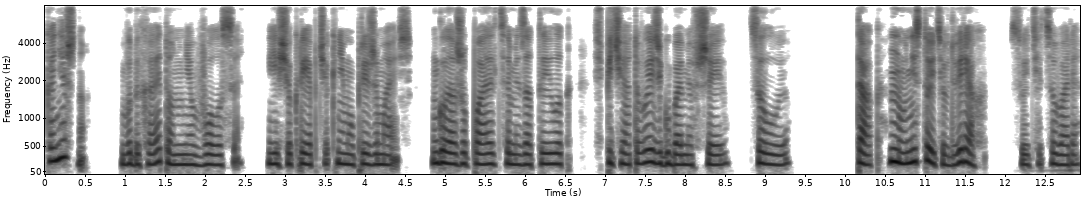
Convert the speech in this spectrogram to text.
«Конечно», — выдыхает он мне в волосы. Еще крепче к нему прижимаюсь. Глажу пальцами затылок, впечатываясь губами в шею. Целую. «Так, ну, не стойте в дверях», — суетится Варя.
